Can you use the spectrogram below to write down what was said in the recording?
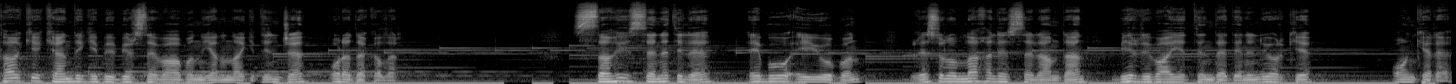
Ta ki kendi gibi bir sevabın yanına gidince orada kalır. Sahih senet ile Ebu Eyyub'un Resulullah Aleyhisselam'dan bir rivayetinde deniliyor ki on kere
